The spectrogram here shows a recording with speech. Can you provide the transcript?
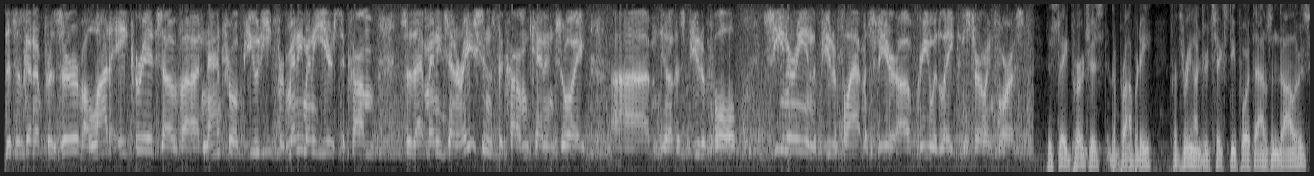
This is going to preserve a lot of acreage of uh, natural beauty for many, many years to come, so that many generations to come can enjoy, uh, you know, this beautiful scenery and the beautiful atmosphere of Greenwood Lake and Sterling Forest. The state purchased the property for three hundred sixty-four thousand dollars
